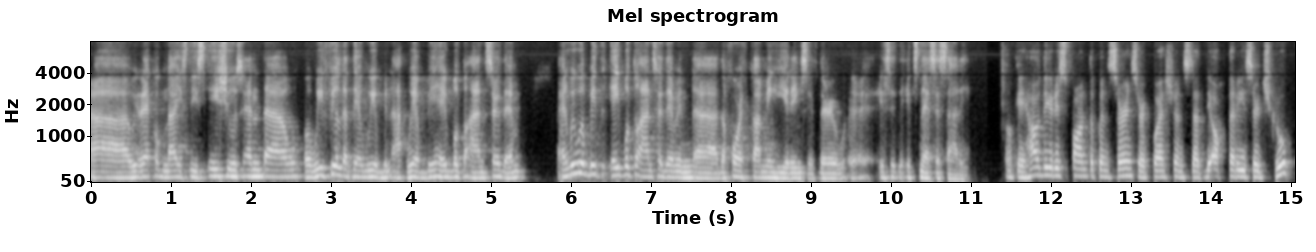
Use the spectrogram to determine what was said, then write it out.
Uh, we recognize these issues, and we feel that they, we have been we have been able to answer them and we will be able to answer them in uh, the forthcoming hearings if there uh, is it's necessary. Okay, how do you respond to concerns or questions that the Octa Research Group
